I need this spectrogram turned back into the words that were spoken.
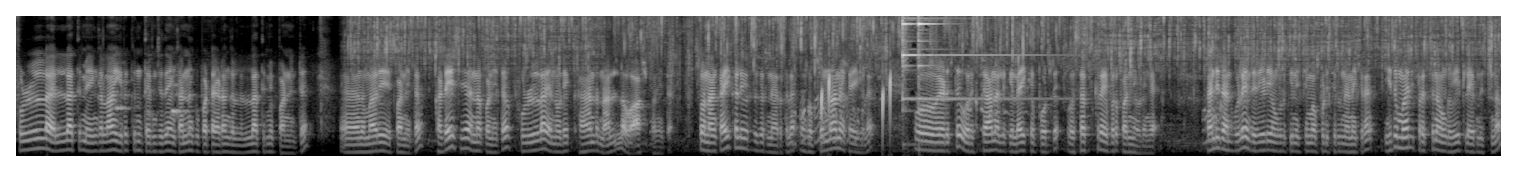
ஃபுல்லாக எல்லாத்தையுமே எங்கெல்லாம் இருக்குதுன்னு தெரிஞ்சது என் கண்ணுக்கு பட்ட இடங்கள் எல்லாத்தையுமே பண்ணிவிட்டு இந்த மாதிரி பண்ணிவிட்டேன் கடைசியாக என்ன பண்ணிட்டேன்? ஃபுல்லாக என்னுடைய ஹேண்டை நல்லா வாஷ் பண்ணிட்டேன். ஸோ நான் கை கழுவிட்டு இருக்கிற நேரத்தில் உங்கள் பொண்ணான கைகளை எடுத்து ஒரு சேனலுக்கு லைக்கை போட்டு ஒரு சப்ஸ்கிரைபர் பண்ணி விடுங்க. நன்றி நண்பர்களே இந்த வீடியோ உங்களுக்கு நிச்சயமாக பிடிச்சிருக்குன்னு நினைக்கிறேன். இது மாதிரி பிரச்சனை உங்கள் வீட்டில் இருந்துச்சுன்னா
